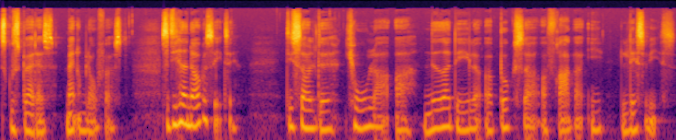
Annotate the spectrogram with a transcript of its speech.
skulle spørge deres mand om lov først. Så de havde nok at se til. De solgte kjoler og nederdele og bukser og frakker i læsvis.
